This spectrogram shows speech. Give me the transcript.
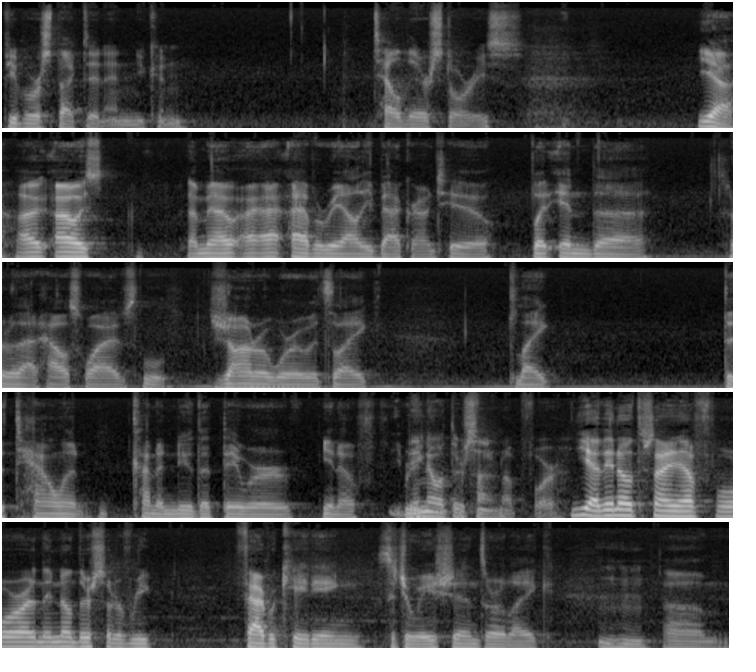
people respect it, and you can tell their stories. Yeah, I, I always, I mean, I, I have a reality background too, but in the sort of that housewives genre where it's like, like, the talent kind of knew that they were, you know, They know what they're signing up for. yeah, they know what they're signing up for, and they know they're sort of re- fabricating situations or like, Mm-hmm. um,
